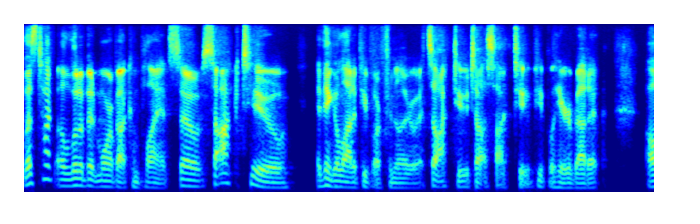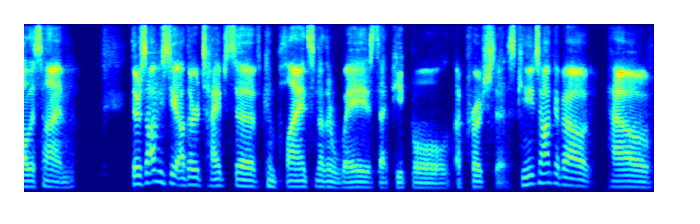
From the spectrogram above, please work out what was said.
Let's talk a little bit more about compliance. So SOC 2, I think a lot of people are familiar with SOC 2, SOC 2. People hear about it all the time. There's obviously other types of compliance and other ways that people approach this. Can you talk about how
